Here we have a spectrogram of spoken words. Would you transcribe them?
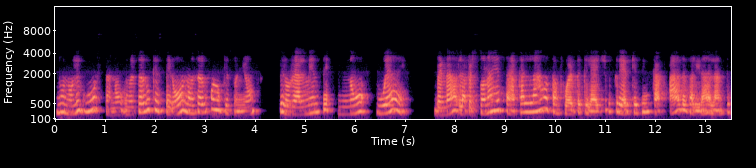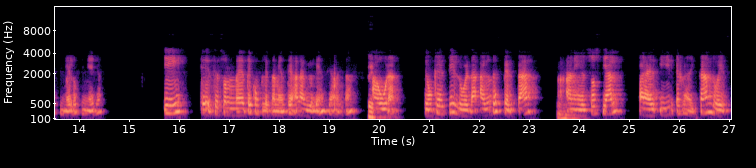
no, no le gusta, no, no es algo que esperó, no es algo con lo que soñó, pero realmente no puede, ¿verdad? La persona está calado tan fuerte que le ha hecho creer que es incapaz de salir adelante sin él o sin ella y se somete completamente a la violencia, ¿verdad? Ahora, tengo que decirlo, ¿verdad? Hay un despertar a nivel social para ir erradicando esto.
